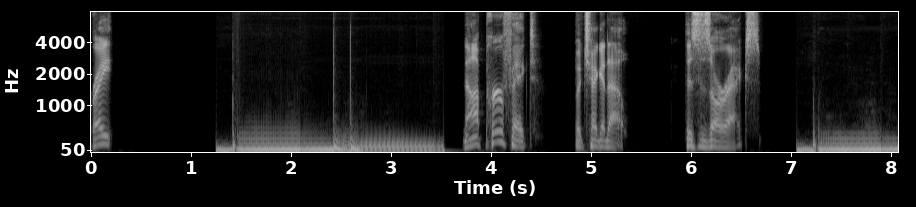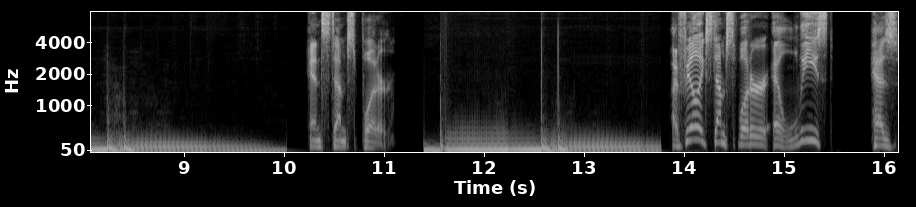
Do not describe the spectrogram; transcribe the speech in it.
Right? Not perfect, but check it out. This is RX. And Stem Splitter. I feel like Stem Splitter at least has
